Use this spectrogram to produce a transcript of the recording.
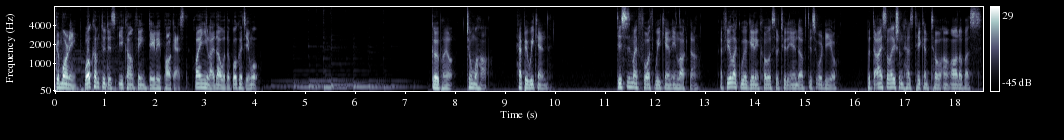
Good morning, welcome to this Econ Fin Daily Podcast。欢迎你来到我的播客节目。各位朋友，周末好，Happy weekend。This is my fourth weekend in lockdown. I feel like we're getting closer to the end of this ordeal, but the isolation has taken a toll on all of us.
